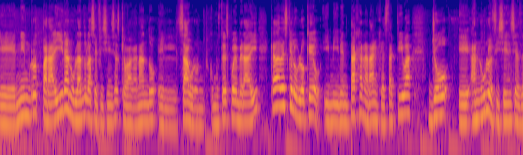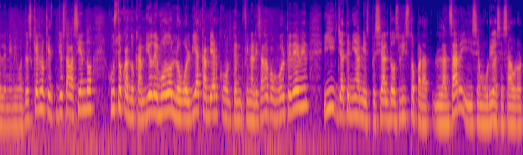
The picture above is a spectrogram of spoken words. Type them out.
eh, Nimrod para ir anulando las eficiencias que va ganando el Sauron. Como ustedes pueden ver ahí, cada vez que lo bloqueo y mi ventaja naranja está activa, yo eh, anulo eficiencias del enemigo. Entonces, ¿qué es lo que yo estaba haciendo? Justo cuando cambió de modo, lo volví a cambiar con, finalizando con golpe débil y ya tenía mi especial 2 listo para lanzar y se murió ese Sauron.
